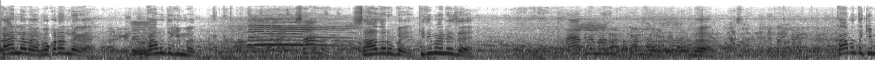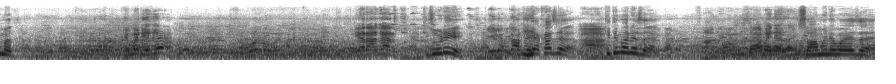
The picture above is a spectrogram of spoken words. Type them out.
काय आणलं बाय बोकड आणलं काय? काय म्हणतो किंमत? सहा हजार. रुपये. किती महिन्याचं आहे? बर. काय म्हणतं किंमत? तेरा हजार. जोडी? एकाच. किती महिन्याचं आहे? सहा महिन्याचा सहा महिने वयाचं आहे.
